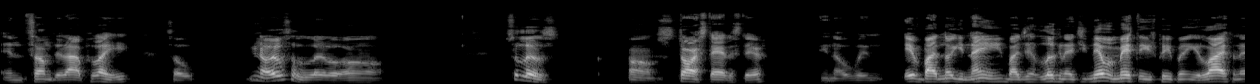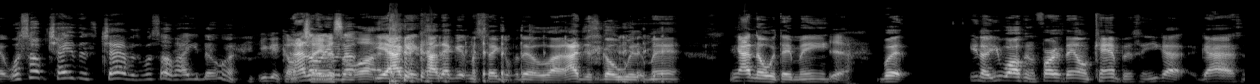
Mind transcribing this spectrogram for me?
and some that I played. So, you know, it was a little, um, it's a little um star status there. You know, when everybody know your name by just looking at you. Never met these people in your life, and they, what's up, Chavis? Chavis, what's up? How you doing? You get called Chavis a lot. Yeah, I get caught. I get mistaken for that a lot. I just go with it, man. I know what they mean, yeah, but you know, you walking the first day on campus and you got guys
